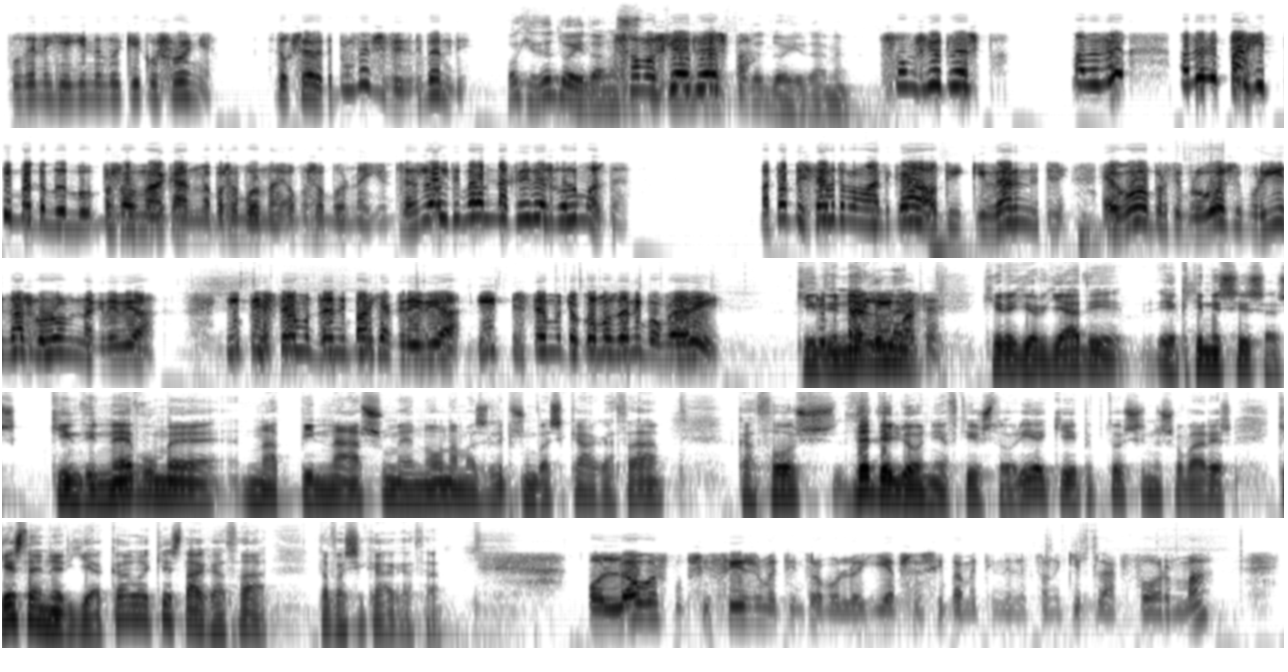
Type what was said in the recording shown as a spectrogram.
Που δεν είχε γίνει εδώ και 20 χρόνια. Δεν το ξέρετε. Προχθές ψηφίσατε την Πέμπτη. Όχι δεν το είδα. Να Στο σας πω νομοσχέδιο την του αλήθεια, ΕΣΠΑ. Δεν το είδα, ναι. Στο νομοσχέδιο του ΕΣΠΑ. Μα βέβαια, μα δεν υπάρχει τίποτα που δεν μπο- προσπαθούμε να κάνουμε όπως θα μπορούμε, να- όπως θα μπορεί να γίνει. Σας λέω όλη τη μέρα με την ακρίβεια ασχολούμαστε. Μα το πιστεύετε πραγματικά ότι η κυβέρνηση, εγώ ο Πρωθυπουργός, οι Υπουργοί δεν ασχολούμαι με την ακρίβεια; Ή πιστεύουμε ότι δεν υπάρχει ακρίβεια, ή πιστεύουμε ότι ο κόμμος δεν υποφέρει; Τρελοί Κινδυνεύουμε, είμαστε. κύριε Γεωργιάδη, η εκτίμησή σας, κινδυνεύουμε να πεινάσουμε ενώ να μας λείψουν βασικά αγαθά, καθώς δεν τελειώνει αυτή η ιστορία και οι επιπτώσεις είναι σοβαρές και στα ενεργειακά αλλά και στα αγαθά, τα βασικά αγαθά. Ο λόγος που ψηφίζουμε την τροπολογία που σας είπα με την ηλεκτρονική πλατφόρμα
